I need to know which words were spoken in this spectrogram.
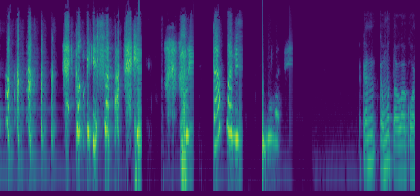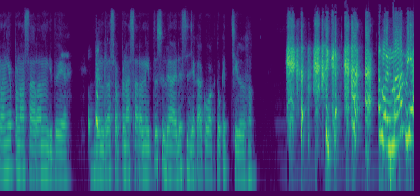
Kok bisa? Apa bisa? Kan kamu tahu aku orangnya penasaran gitu ya. Dan rasa penasaran itu sudah ada sejak aku waktu kecil. mohon maaf ya,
